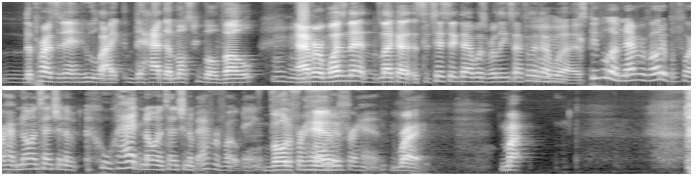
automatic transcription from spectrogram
the president who like had the most people vote Mm-hmm. ever. Wasn't that like a statistic that was released? I feel like that was. People who have never voted before have no intention of who had no intention of ever voting. voted for him. Voted for him. right. My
